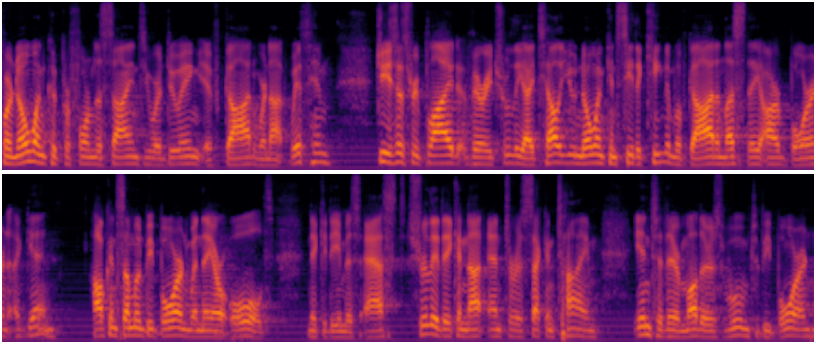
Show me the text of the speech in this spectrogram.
for no one could perform the signs you are doing if God were not with him. Jesus replied, Very truly, I tell you, no one can see the kingdom of God unless they are born again. How can someone be born when they are old? Nicodemus asked. Surely they cannot enter a second time into their mother's womb to be born.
